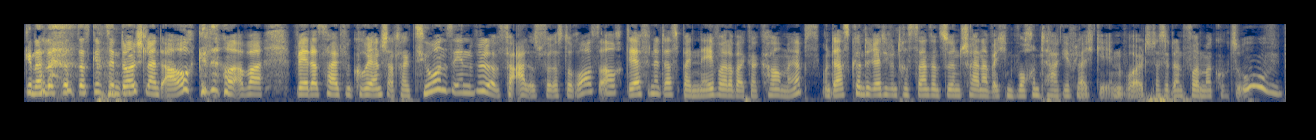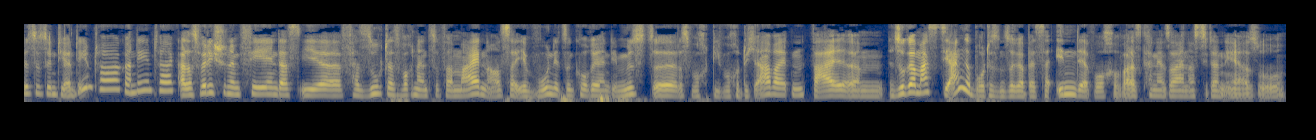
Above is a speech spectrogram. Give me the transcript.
Genau, das, das, das gibt's in Deutschland auch, genau. Aber wer das halt für koreanische Attraktionen sehen will, für alles, für Restaurants auch, der findet das bei Naver oder bei Kakao Maps. Und das könnte relativ interessant sein zu entscheiden, an welchen Wochentag ihr vielleicht gehen wollt. Dass ihr dann vorher mal guckt, so, uh, wie busy sind die an dem Tag, an dem Tag. Also das würde ich schon empfehlen, dass ihr versucht, das Wochenende zu vermeiden, außer ihr wohnt jetzt in Korea und ihr müsst äh, das Woche, die Woche durcharbeiten, weil ähm, sogar meistens die Angebote sind sogar besser in der Woche, weil es kann ja sein, dass die dann eher so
